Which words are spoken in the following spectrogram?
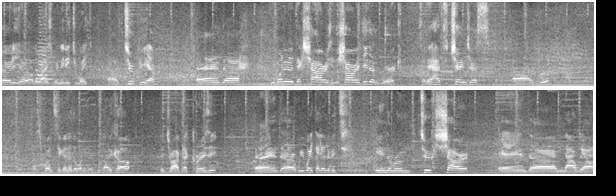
earlier, otherwise we needed to wait uh, 2 p.m. And uh, we wanted to take showers and the shower didn't work, so they had to change us uh, route. Just one second, I don't want to get hit by a car. They drive like crazy and uh, we wait a little bit in the room took shower and uh, now we are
